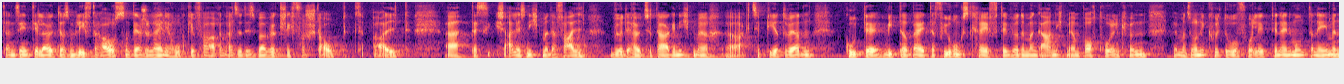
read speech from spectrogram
dann sind die Leute aus dem Lift raus und der ist alleine hochgefahren. Also das war wirklich verstaubt, alt. Äh, das ist alles nicht mehr der Fall, würde heutzutage nicht mehr äh, akzeptiert werden gute Mitarbeiter, Führungskräfte würde man gar nicht mehr an Bord holen können, wenn man so eine Kultur vorlebt in einem Unternehmen.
